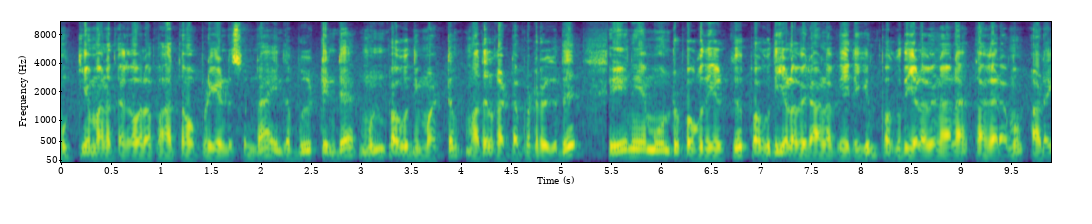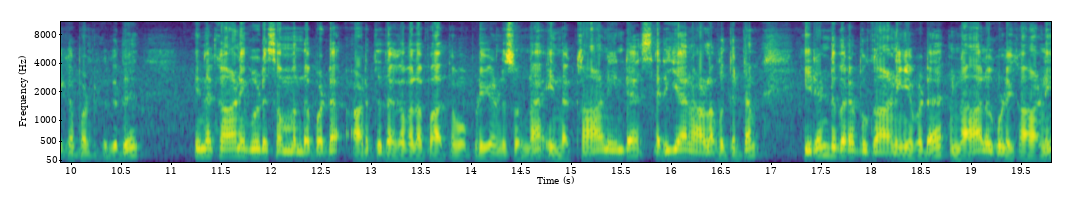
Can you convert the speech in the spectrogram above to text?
முக்கியமான தகவலை பார்த்தோம் அப்படின்னு சொன்னால் இந்த வீட்டின் முன்பகுதி மட்டும் மதில் கட்டப்பட்டிருக்குது. ஏனைய மூன்று பகுதிகளுக்கு பகுதியளவிலான வேலியும் பகுதியளவிலான தகரமும் அடைக்கப்பட்டிருக்குது. இந்த காணி வீடு சம்பந்தப்பட்ட அடுத்த தகவலை பார்த்தோம் அப்படின்னு சொன்னால் இந்த காணின்ற சரியான அளவு திட்டம் இரண்டு பிறப்பு காணியை விட நாலு குழி காணி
